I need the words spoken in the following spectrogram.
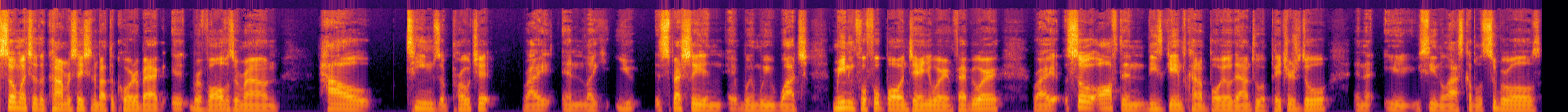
so much of the conversation about the quarterback it revolves around how teams approach it right? And like you, especially in when we watch meaningful football in January and February, right? So often these games kind of boil down to a pitcher's duel, and you you see in the last couple of Super Bowls,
